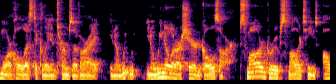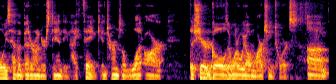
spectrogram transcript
more holistically in terms of all right, you know we, we you know we know what our shared goals are. Smaller groups, smaller teams always have a better understanding, I think, in terms of what are the shared goals and what are we all marching towards. Um,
